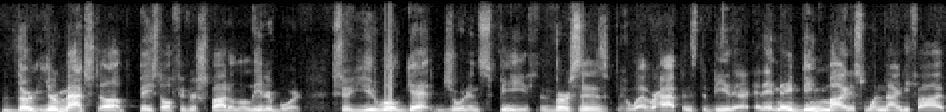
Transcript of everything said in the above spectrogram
they're, you're matched up based off of your spot on the leaderboard. So you will get Jordan Spieth versus whoever happens to be there, and it may be minus 195,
